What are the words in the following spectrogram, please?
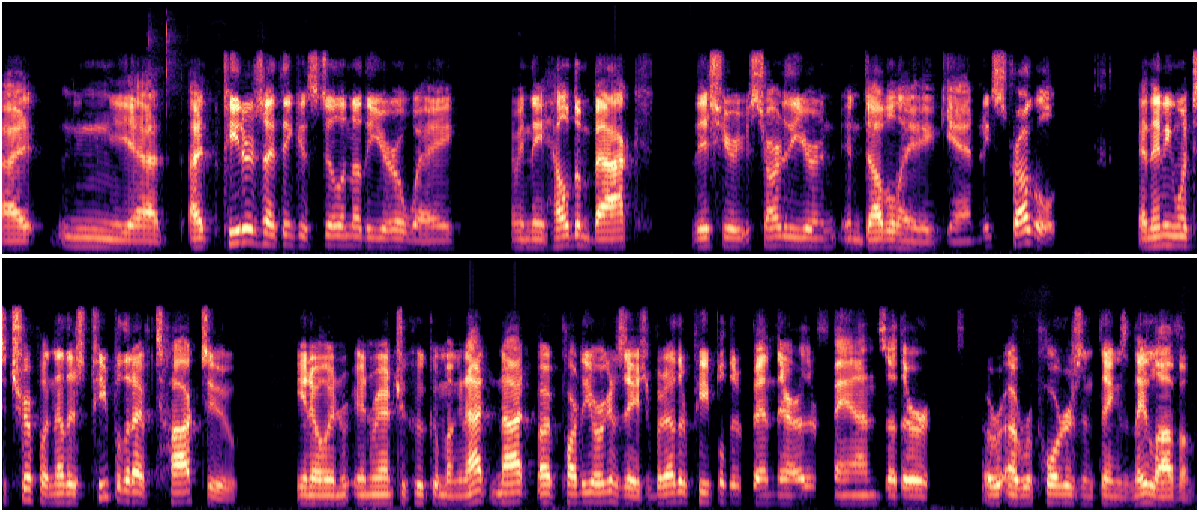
I mm, yeah, I, Peters I think is still another year away. I mean, they held him back this year. He started the year in, in Double A again. and He struggled. and then he went to Triple. Now there's people that I've talked to, you know, in, in Rancho Cucamonga, not not part of the organization, but other people that have been there, other fans, other uh, reporters and things, and they love him.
